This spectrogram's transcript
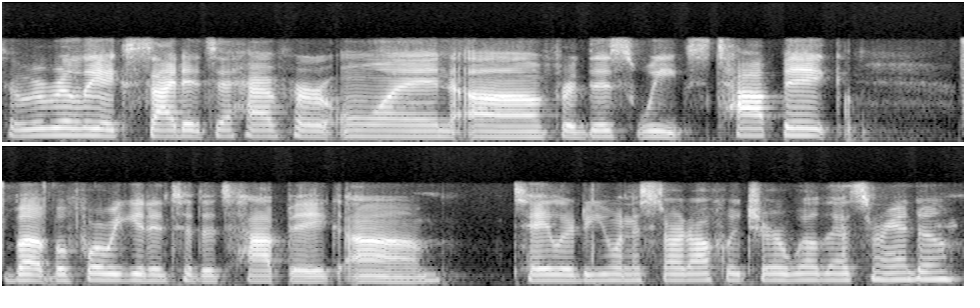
So we're really excited to have her on um, for this week's topic. But before we get into the topic, um, Taylor, do you want to start off with your well that's random?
